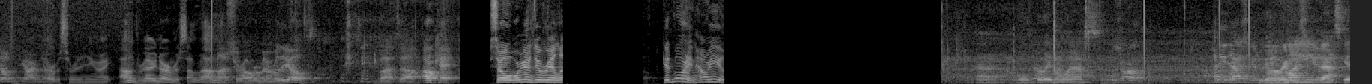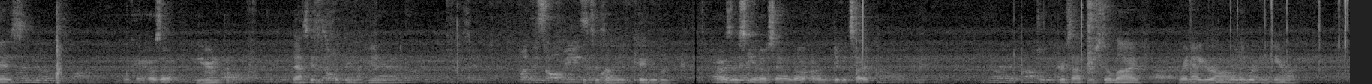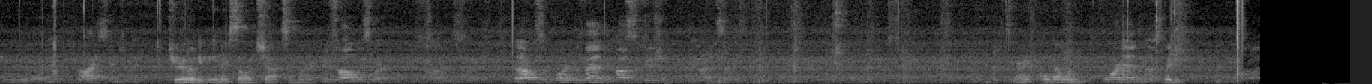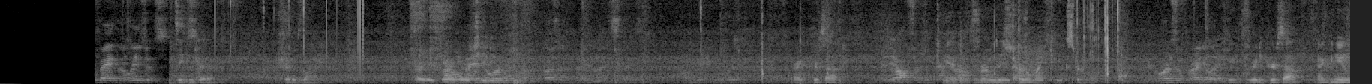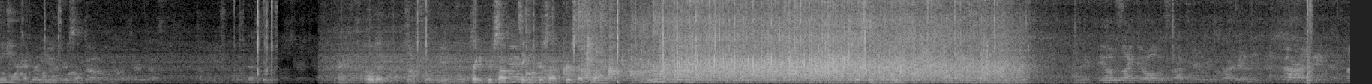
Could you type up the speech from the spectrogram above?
you don't, you aren't nervous or anything, right? I'm very nervous. I'm, I'm not sure I'll remember the oath. But, uh, okay. So we're going to do reenlistment. Good morning. How are you? Uh, we'll delay my last. I need to ask you. We got Reddy Vasquez. Okay, how's that? You hear anything? Vasquez is flipping like mad. What this all means. It says on the cable then. How's the CNO sound on, on divot side? Chris Opp, you're still live. Right now you're on only working camera. I state your name. Sure, that'll give me a nice solid shot somewhere. Do solemnly swear. solemnly swear That I will support and defend the Constitution of the United States. Alright, hold that one. Foreign and domestic. Ready. Faith and allegiance. Taking credit. Credit's live. Are you I hearing will or obey the TV? orders of the President of the United States. Alright, Chris Opp. And the officers of Turn off from the internal mic to external. In accordance with Okay, ready, Opp? I give you a little more headroom on that, Opp. That's good. Alright, hold it. Not 48 minutes. Ready, Opp. Taking Opp. Chris Opp live.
